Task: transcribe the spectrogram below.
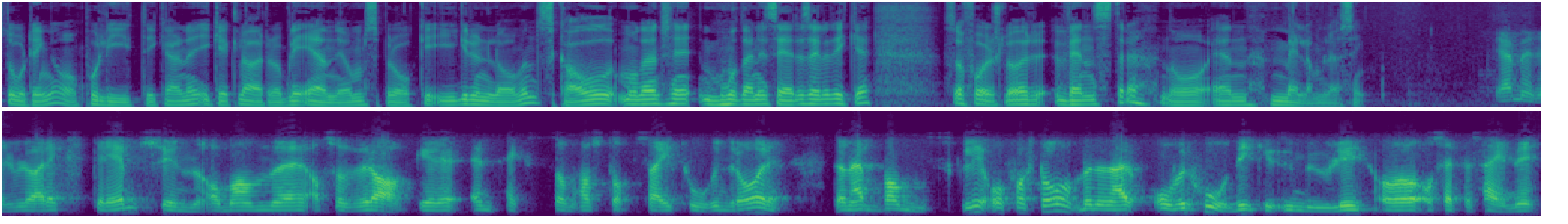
Stortinget, og politikerne ikke klarer å bli enige om språket i Grunnloven skal moderniseres eller ikke, så foreslår Venstre nå en mellomløsning. Jeg mener det vil være ekstremt synd om man eh, altså vraker en tekst som har stått seg i 200 år. Den er vanskelig å forstå, men den er overhodet ikke umulig å, å sette seg inn i.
